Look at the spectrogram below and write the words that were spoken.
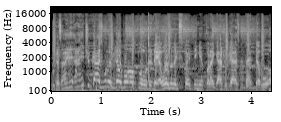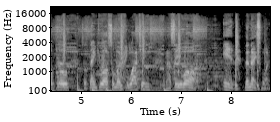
Because I, I hit you guys with a double upload today. I wasn't expecting it, but I got you guys with that double upload. So thank you all so much for watching, and I'll see you all in the next one.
